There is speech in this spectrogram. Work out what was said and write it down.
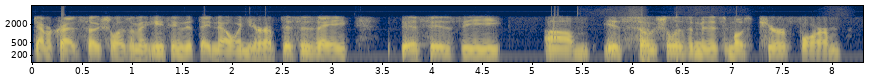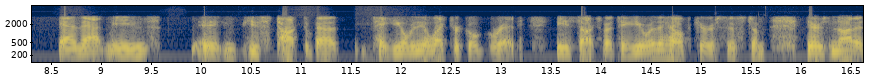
democratic socialism, anything that they know in Europe. This is a this is the um, is socialism in its most pure form, and that means it, he's talked about taking over the electrical grid. He's talked about taking over the healthcare system. There's not a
